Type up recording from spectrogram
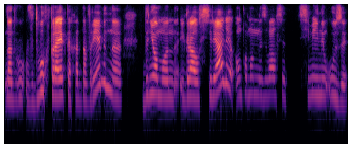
над, в двух проектах одновременно. Днем он играл в сериале, он, по-моему, назывался «Семейные узы»,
